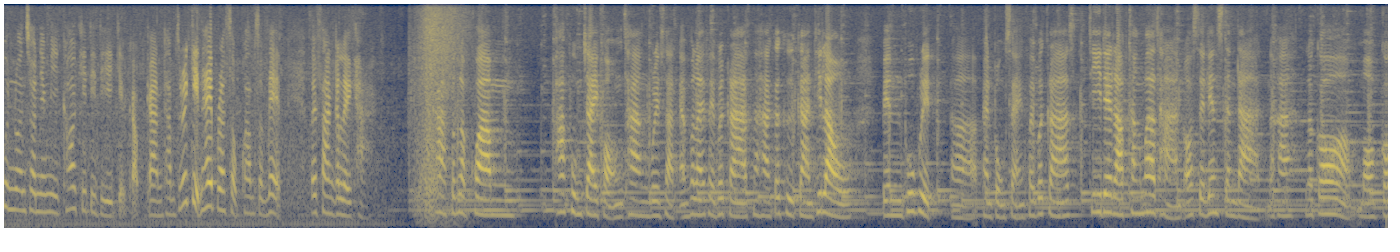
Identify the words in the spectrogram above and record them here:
คุณนวลชนยังมีข้อคิดดีๆ เกี่ยวกับการทำธุรกิจให้ประสบความสำเร็จไปฟังกันเลยค่ะ ค่ะสำหรับความภาคภูมิใจของทางบริษัท a m p l i f Fiberglass นะคะก็คือการที่เราเป็นผู้ผลิตแผ่นโปร่งแสงไฟเบอร์กลาสที่ได้รับทั้งมาตรฐาน Australian Standard นะคะแล้วก็มก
